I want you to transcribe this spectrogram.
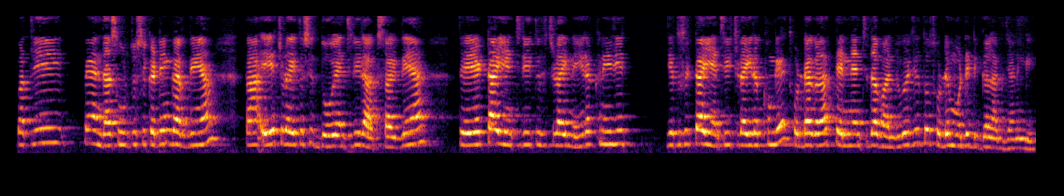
ਪਤਲੀ ਭੈਣ ਦਾ ਸੂਟ ਤੁਸੀਂ ਕਟਿੰਗ ਕਰਦੇ ਆ, ਤਾਂ ਇਹ ਚੌੜਾਈ ਤੁਸੀਂ 2 ਇੰਚ ਦੀ ਰੱਖ ਸਕਦੇ ਆ। ਤੇ 2.5 ਇੰਚ ਦੀ ਤੁਸੀਂ ਚੌੜਾਈ ਨਹੀਂ ਰੱਖਣੀ ਜੀ। ਜੇ ਤੁਸੀਂ 2.5 ਇੰਚ ਦੀ ਚੌੜਾਈ ਰੱਖੋਗੇ, ਤੁਹਾਡਾ ਗਲਾ 3 ਇੰਚ ਦਾ ਬਣ ਜਾਊਗਾ ਜੀ ਤਾਂ ਤੁਹਾਡੇ ਮੋਢੇ ਡਿੱਗਣ ਲੱਗ ਜਾਣਗੇ।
